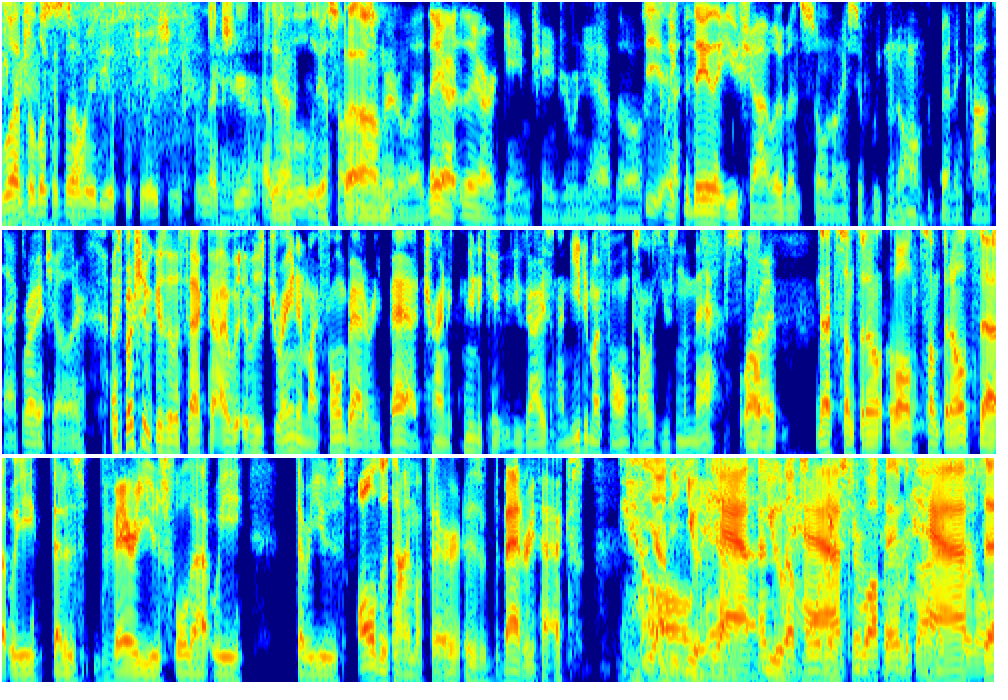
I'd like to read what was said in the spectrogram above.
we'll have to look at the sucked. radio situation for next year. Yeah. Yeah. We'll Absolutely. get something um, squared away. They are they are a game changer when you have those. Yeah. Like the day that you shot would have been so nice if we could Mhm. all been in contact Right. with each other. especially because of the fact that I w- it was draining my phone battery bad trying to communicate with you guys, and I needed my phone because I was using the maps. Well, right. that's something else. Well, something else that we that is very useful that we that we use all the time up there is the battery packs. Yes. yes. you have Ended you up have two off Amazon. have external. to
